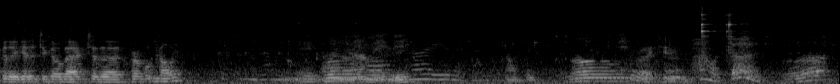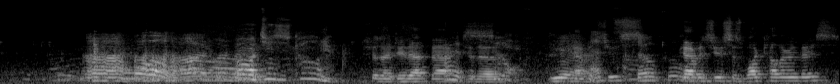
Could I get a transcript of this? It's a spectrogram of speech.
Could I get it to go back to the purple color? Uh, maybe. I don't think. Oh, Sure I can. Wow, it does. What? Oh. It changes color. Should I do that back to the so- Yeah. cabbage juice? so cool. Cabbage juice is what color in base?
